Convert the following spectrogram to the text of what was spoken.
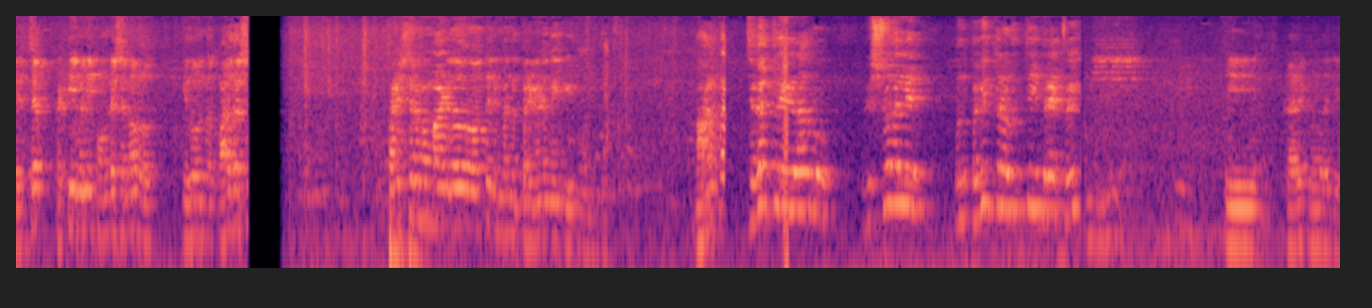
ಎಚ್ ಎಫ್ ಕಟ್ಟಿಮನಿ ಫೌಂಡೇಶನ್ ಅವರು ಇದು ಒಂದು ಪಾರದರ್ಶಕ ಪರಿಶ್ರಮ ಮಾಡಿದವರು ಅಂತ ನಿಮ್ಮನ್ನು ಪರಿಗಣನೆಗೆ ಭಾರತ ಜಗತ್ತಿನಲ್ಲಿ ಏನಾದರೂ ವಿಶ್ವದಲ್ಲಿ ಒಂದು ಪವಿತ್ರ ವೃತ್ತಿ ಇದ್ರೆ ಈ ಕಾರ್ಯಕ್ರಮದಲ್ಲಿ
